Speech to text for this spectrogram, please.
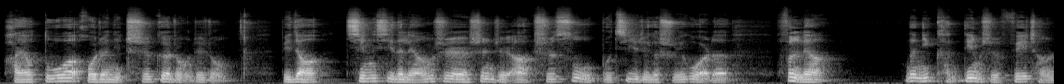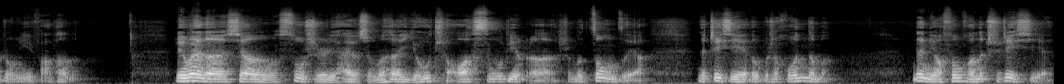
还要多，或者你吃各种这种。比较精细的粮食，甚至啊吃素不计这个水果的分量，那你肯定是非常容易发胖的。另外呢，像素食里还有什么 油条啊、酥饼啊、什么粽子呀，那这些也都不是荤的嘛。那你要疯狂的吃这些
